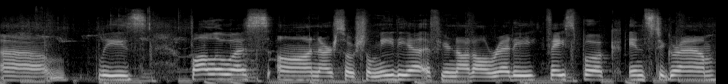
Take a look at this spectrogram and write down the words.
um, Please follow us on our social media if you're not already Facebook, Instagram,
